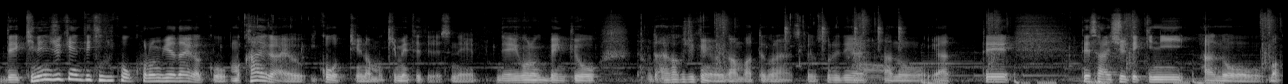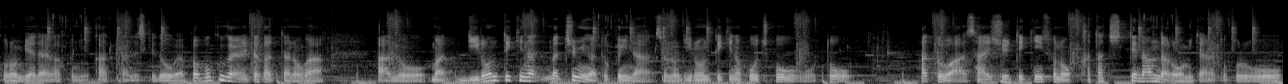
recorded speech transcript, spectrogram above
で記念受験的にこうコロンビア大学を、まあ、海外を行こうっていうのはもう決めててですね。で英語の勉強多分大学受験より頑張ったぐらいなんですけどそれであのやってで最終的にあの、まあ、コロンビア大学に受かったんですけどやっぱ僕がやりたかったのがあの、まあ、理論的な、まあ、趣味が得意なその理論的な構築工法とあとは最終的にその形ってなんだろうみたいなところを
